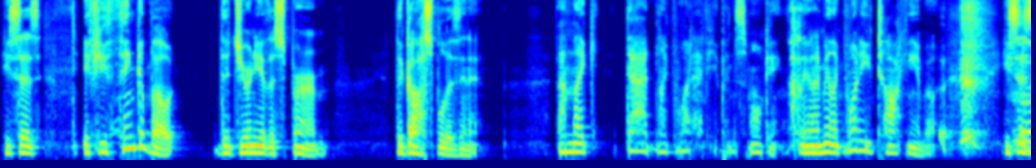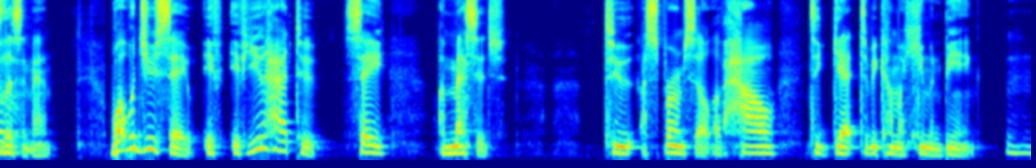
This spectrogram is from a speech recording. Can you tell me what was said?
He says, If you think about the journey of the sperm, the gospel is in it. I'm like, Dad, like, what have you been smoking? You know what I mean? Like, what are you talking about? He says, Listen, man, what would you say if, if you had to say a message to a sperm cell of how to get to become a human being, mm-hmm.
